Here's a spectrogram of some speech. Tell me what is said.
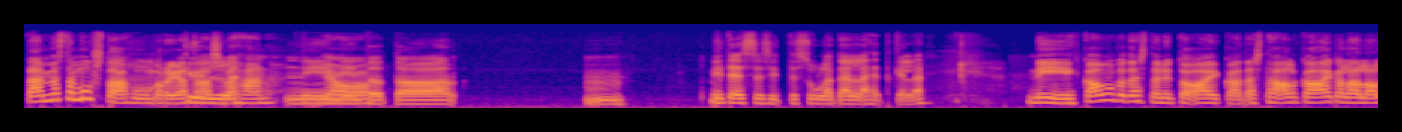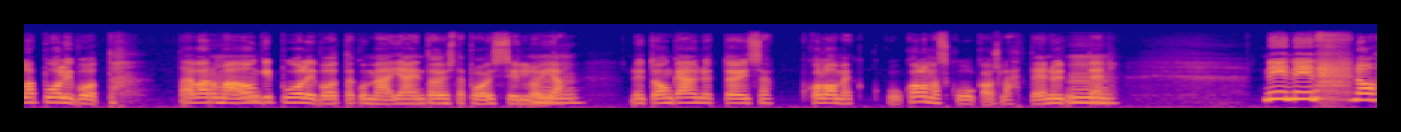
Tämmöistä mustaa huumoria Kyllä. taas vähän. Niin, Joo. niin tota, mm, miten se sitten sulla tällä hetkellä? Niin, kauanko tästä nyt on aikaa? Tästä alkaa aika lailla olla puoli vuotta. Tai varmaan mm. onkin puoli vuotta, kun mä jäin töistä pois silloin. Mm. Ja nyt on käynyt töissä kolme, kolmas kuukausi lähtee nytten. Mm. Niin, niin, no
